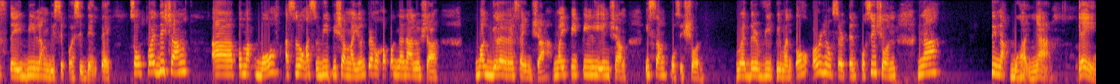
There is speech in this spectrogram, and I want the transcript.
stay bilang vice-presidente. So pwede siyang uh, tumakbo as long as VP siya ngayon pero kapag nanalo siya, magre-resign siya. May pipiliin siyang isang posisyon. Whether VP man to or yung certain position na tinakbuhan niya. Okay.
